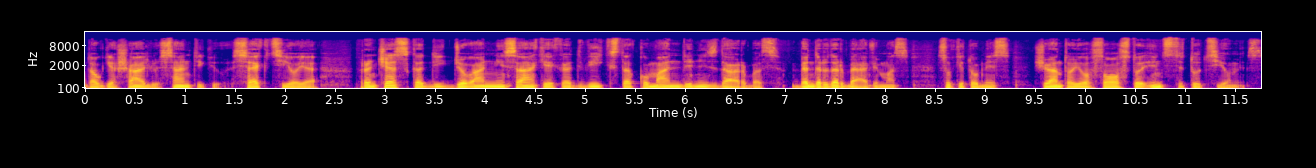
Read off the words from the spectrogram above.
daugia šalių santykių sekcijoje, Franceska Di Giovanni sakė, kad vyksta komandinis darbas, bendradarbiavimas su kitomis šventojo sosto institucijomis.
